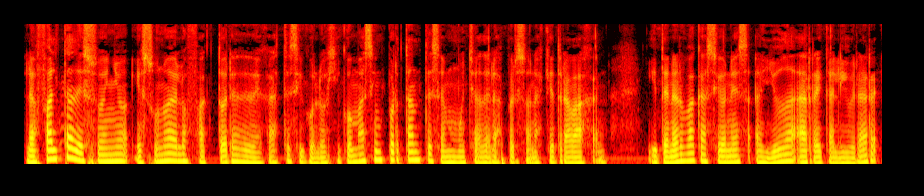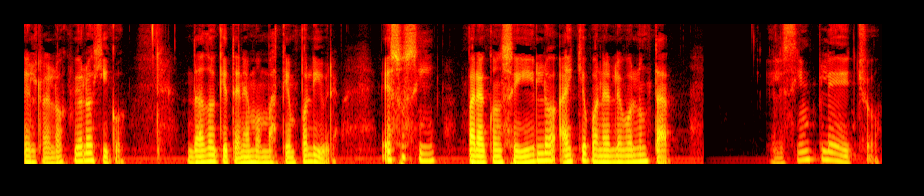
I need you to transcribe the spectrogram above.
La falta de sueño es uno de los factores de desgaste psicológico más importantes en muchas de las personas que trabajan, y tener vacaciones ayuda a recalibrar el reloj biológico, dado que tenemos más tiempo libre. Eso sí, para conseguirlo hay que ponerle voluntad, el simple hecho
